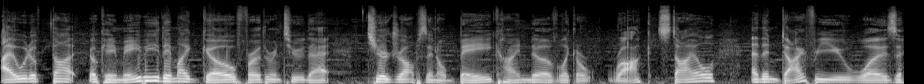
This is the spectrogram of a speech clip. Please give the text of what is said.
I would have thought, okay, maybe they might go further into that teardrops and obey kind of like a rock style. And then Die For You was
